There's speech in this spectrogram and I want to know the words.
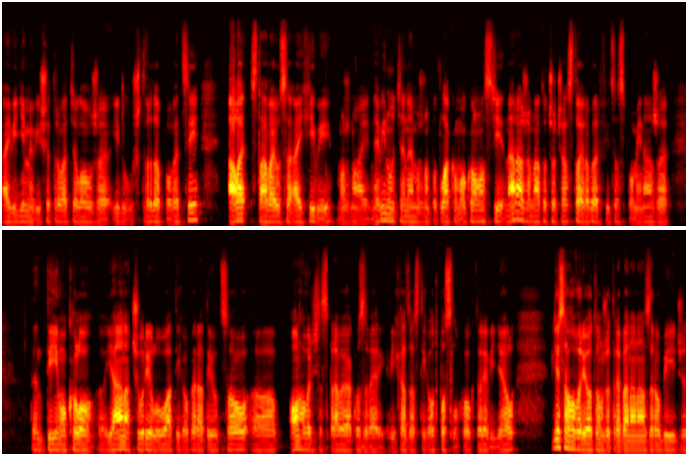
aj vidíme vyšetrovateľov, že idú už tvrdo po veci, ale stávajú sa aj chyby, možno aj nevinútené, možno pod tlakom okolností. Narážam na to, čo často aj Robert Fico spomína, že ten tým okolo Jána Čurilu a tých operatívcov, uh, on hovorí, že sa správajú ako zvery. Vychádza z tých odposluchov, ktoré videl, kde sa hovorí o tom, že treba na nás robiť, že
